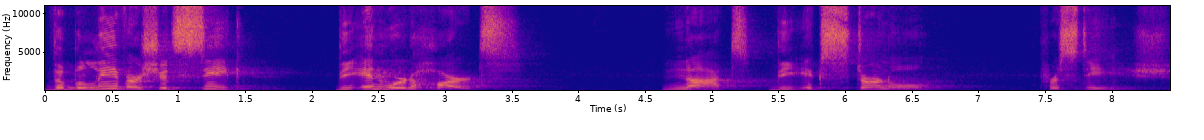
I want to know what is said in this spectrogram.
The believer should seek the inward heart, not the external prestige.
